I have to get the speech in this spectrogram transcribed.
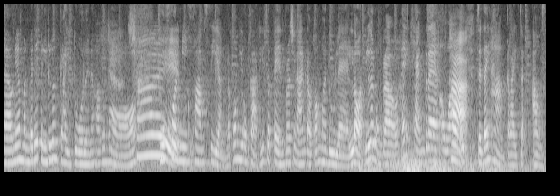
แล้วเนี่ยมันไม่ได้เป็นเรื่องไกลตัวเลยนะคะคุณหมอใช่ ทุกคนมีความเสี่ยงแล้วก็มีโอกาสที่จะเป็น เพราะฉะนั้นเราต้องมาดูแลหลอดเลือดของเราให้แข็งแรงเอาไว้ ค่ะจะได้ห่างไกลจากอัลไซ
